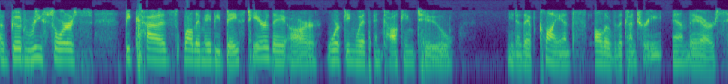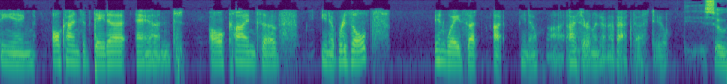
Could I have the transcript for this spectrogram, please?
a good resource because while they may be based here, they are working with and talking to you know, they have clients all over the country and they are seeing all kinds of data and all kinds of, you know, results in ways that, I, you know, I, I certainly don't have access to. So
